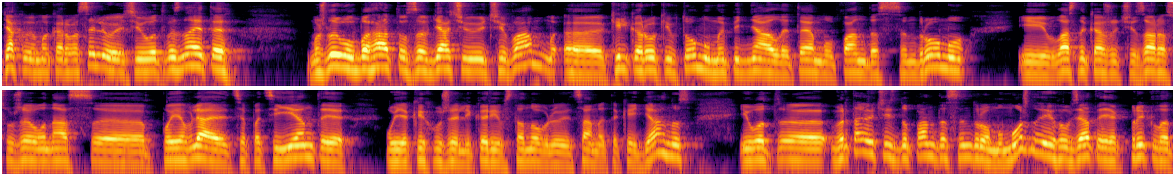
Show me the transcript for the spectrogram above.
Дякую, Макар Васильович. І от ви знаєте, можливо, багато завдячуючи вам, е, кілька років тому ми підняли тему пандас синдрому. І, власне кажучи, зараз уже у нас е, появляються пацієнти, у яких уже лікарі встановлюють саме такий діагноз. І от, е, вертаючись до панда синдрому, можна його взяти як приклад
